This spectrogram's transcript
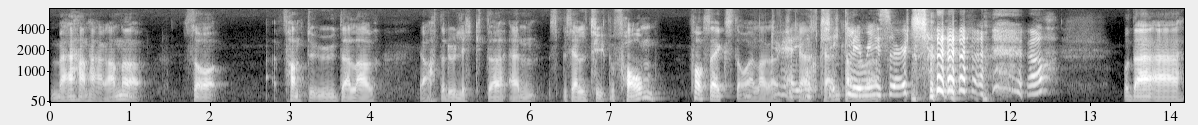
med han herrene så fant du ut, eller ja, at du likte en spesiell type form for sex, da, eller Du har gjort skikkelig research. ja. Og det er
